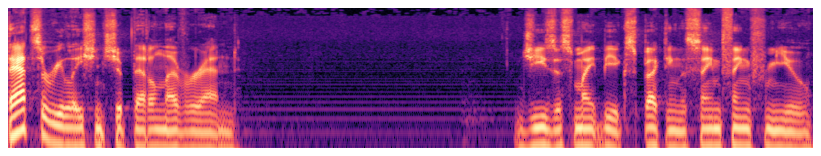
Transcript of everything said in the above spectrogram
That's a relationship that'll never end. Jesus might be expecting the same thing from you.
